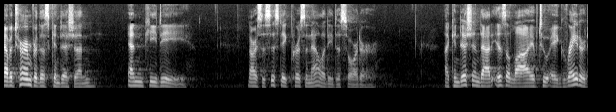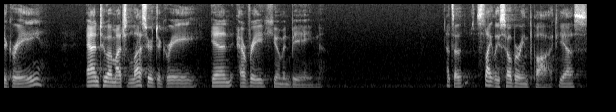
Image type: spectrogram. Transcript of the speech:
have a term for this condition NPD, narcissistic personality disorder, a condition that is alive to a greater degree and to a much lesser degree in every human being. That's a slightly sobering thought, yes?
